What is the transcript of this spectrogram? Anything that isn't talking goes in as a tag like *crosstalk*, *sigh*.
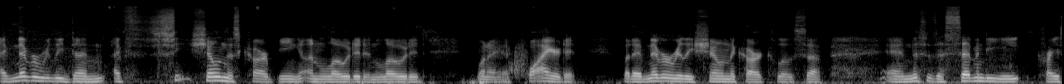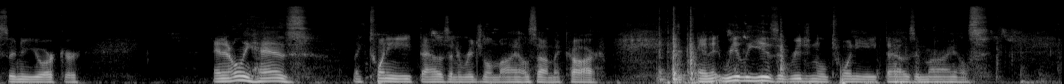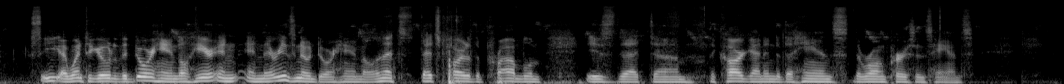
I've never really done, I've shown this car being unloaded and loaded when I acquired it, but I've never really shown the car close up. And this is a 78 Chrysler New Yorker. And it only has like 28,000 original miles on the car. And it really is original 28,000 miles. See, I went to go to the door handle here and, and there is no door handle. And that's that's part of the problem is that um, the car got into the hands, the wrong person's hands.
